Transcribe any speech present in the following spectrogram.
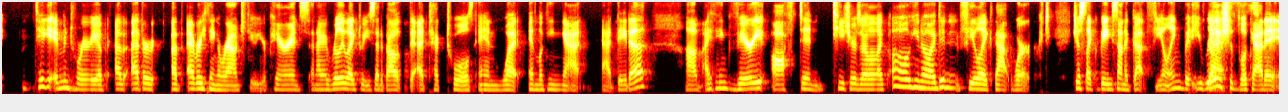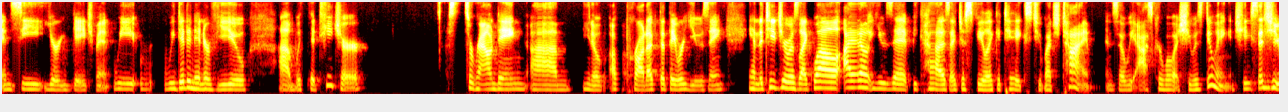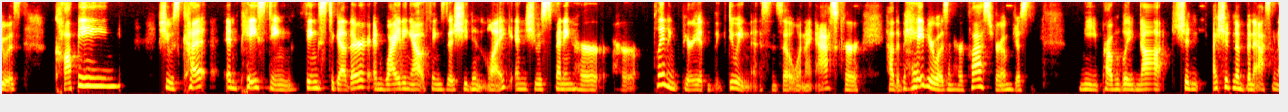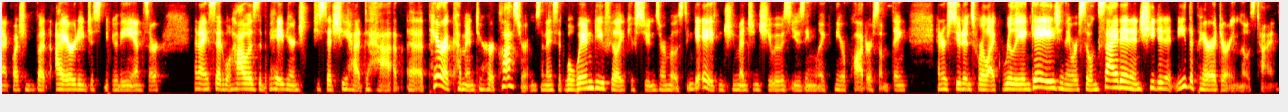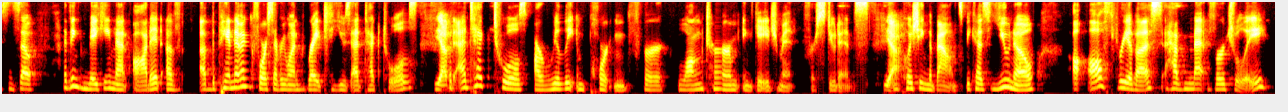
take an inventory of, of ever of everything around you, your parents. And I really liked what you said about the ed tech tools and what and looking at at data. Um, I think very often teachers are like, oh, you know, I didn't feel like that worked just like based on a gut feeling, but you really yes. should look at it and see your engagement. We we did an interview um, with the teacher surrounding um, you know a product that they were using and the teacher was like well i don't use it because i just feel like it takes too much time and so we asked her what she was doing and she said she was copying she was cut and pasting things together and whiting out things that she didn't like and she was spending her her planning period doing this. And so when I asked her how the behavior was in her classroom, just me probably not shouldn't I shouldn't have been asking that question, but I already just knew the answer. And I said, Well, how is the behavior? And she said she had to have a para come into her classrooms. And I said, Well, when do you feel like your students are most engaged? And she mentioned she was using like Nearpod or something. And her students were like really engaged and they were so excited. And she didn't need the para during those times. And so I think making that audit of uh, the pandemic forced everyone right to use ed tech tools. Yeah. But ed tech tools are really important for long term engagement for students. Yeah. pushing the bounds because you know, all three of us have met virtually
